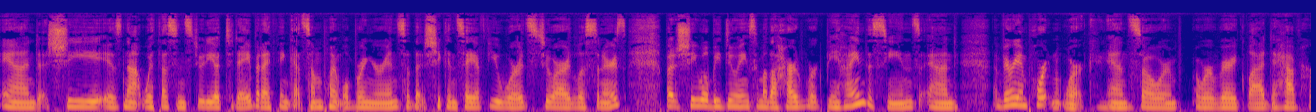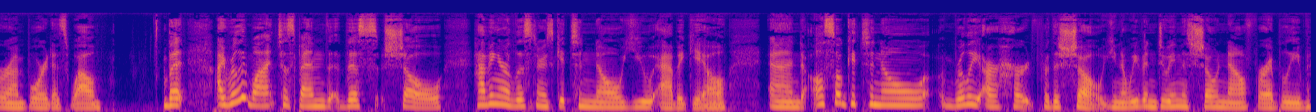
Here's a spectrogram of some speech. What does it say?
and she is not with us in studio today, but I think at some point we'll bring her in so that she can say a few words to our listeners. But she will be doing some of the hard work behind the scenes and very important work, and so we're we're very glad to have her on board as well. But I really want to spend this show having our listeners get to know you, Abigail, and also get to know really our heart for the show. You know, we've been doing this show now for, I believe,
